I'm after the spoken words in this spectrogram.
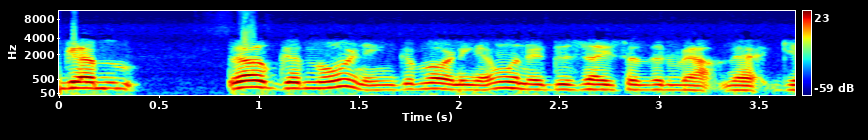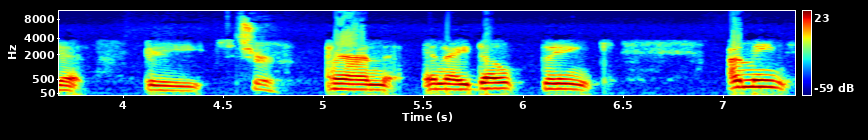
Good Oh, good morning. Good morning. I wanted to say something about Matt Gaetz's speech. Sure. And and I don't think I mean,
